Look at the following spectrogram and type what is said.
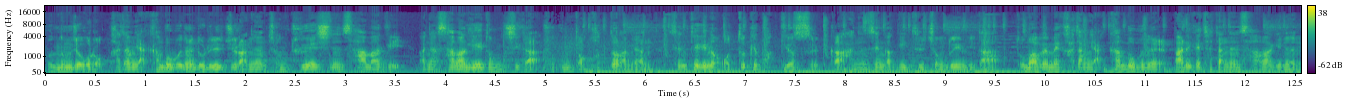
본능적으로 가장 약한 부분을 노릴 줄 아는 전투의 신 사마귀. 만약 사마귀의 덩치가 조금 더 컸더라면 생태계는 어떻게 바뀌었을까 하는 생각이 들 정도입니다. 도마뱀의 가장 약한 부분을 빠르게 찾아낸 사마귀는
